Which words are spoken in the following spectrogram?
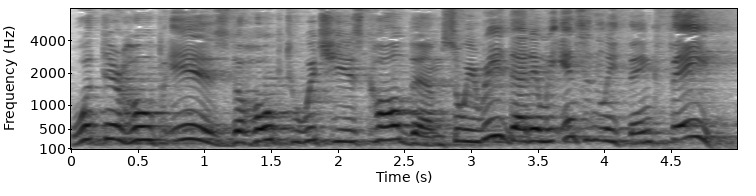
what their hope is, the hope to which He has called them. So we read that and we instantly think faith.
